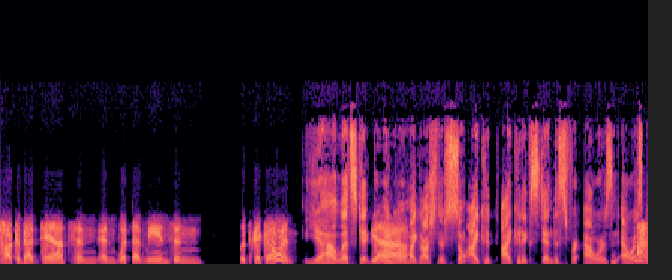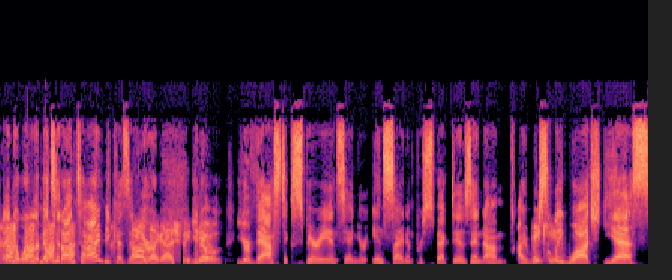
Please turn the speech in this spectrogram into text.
talk about dance and, and what that means and let's get going. Yeah, let's get going. Yeah. Oh my gosh, there's so I could I could extend this for hours and hours, but I know we're limited on time because of oh your my gosh, you too. know your vast experience and your insight and perspectives. And um, I recently watched. Yes,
